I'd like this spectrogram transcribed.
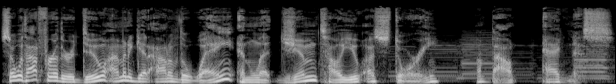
So without further ado, I'm going to get out of the way and let Jim tell you a story about Agnes.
